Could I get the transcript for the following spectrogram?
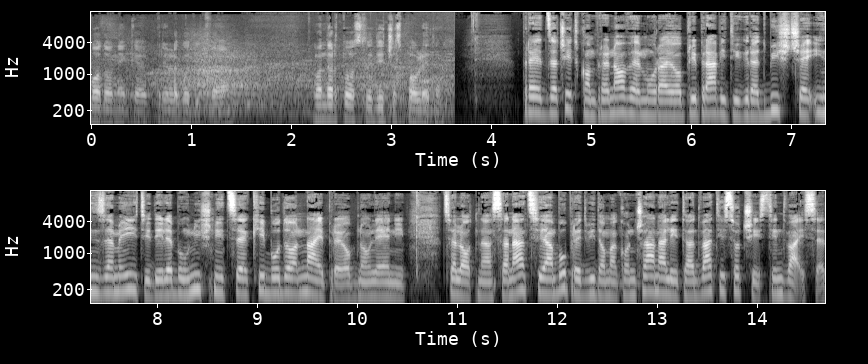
bodo neke prilagoditve. Vendar to sledi čez pol leta. Pred začetkom prenove morajo pripraviti gradbišče in zamejiti dele bolnišnice, ki bodo najprej obnovljeni. Celotna sanacija bo predvidoma končana leta 2026.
